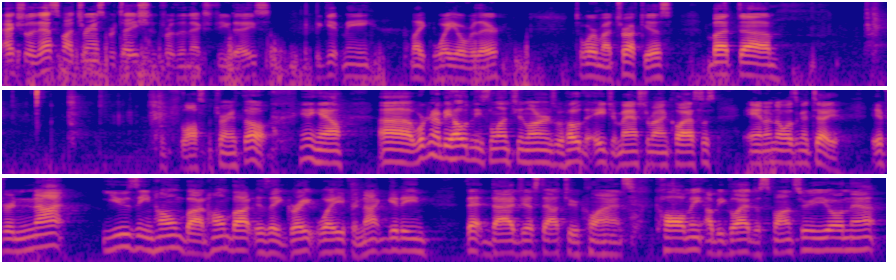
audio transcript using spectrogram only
actually that's my transportation for the next few days to get me like way over there to where my truck is. But um, I've lost my train of thought. Anyhow, uh, we're going to be holding these lunch and learns. We hold the agent mastermind classes. And I know I was going to tell you, if you're not using HomeBot, HomeBot is a great way. If you're not getting that digest out to your clients, call me. I'll be glad to sponsor you on that.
